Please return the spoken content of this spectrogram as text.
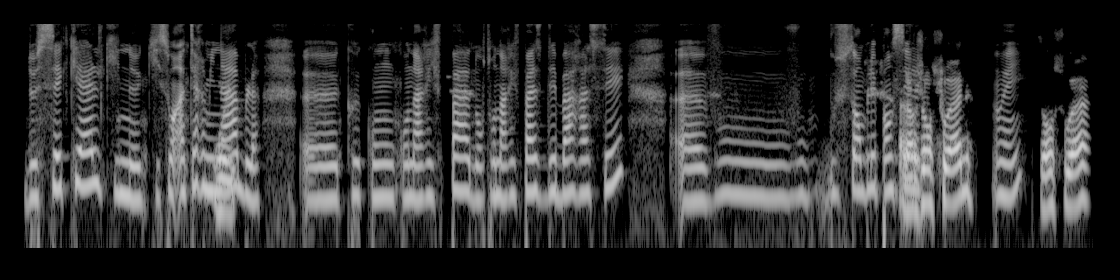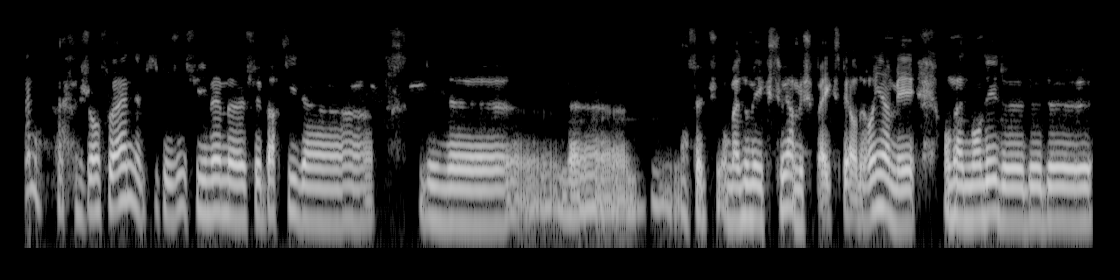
de, séquelles qui, ne, qui sont interminables, euh, que, qu'on, n'arrive pas, dont on n'arrive pas à se débarrasser. Euh, vous, vous, semblez penser... Alors Jean-Soigne, oui. Jean-Soigne, Jean-Soigne, puisque je suis même, je fais partie d'un, d'une, en fait, on m'a nommé expert, mais je suis pas expert de rien, mais on m'a demandé de, de, de,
